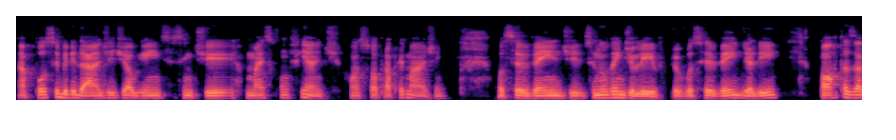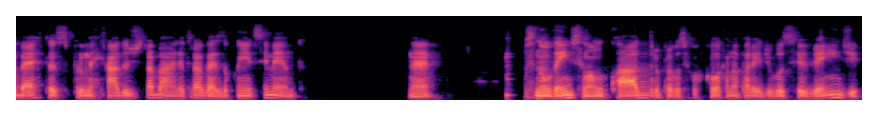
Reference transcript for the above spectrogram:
A possibilidade de alguém se sentir mais confiante com a sua própria imagem. Você vende, você não vende livro, você vende ali portas abertas para o mercado de trabalho através do conhecimento, né? Você não vende, sei lá, um quadro para você colocar na parede, você vende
